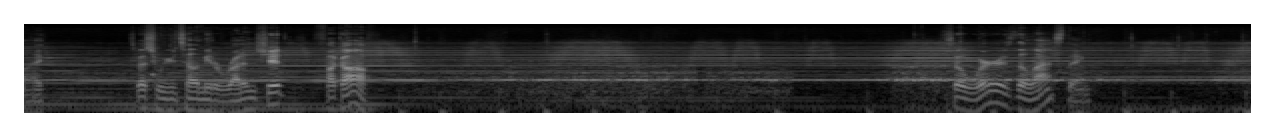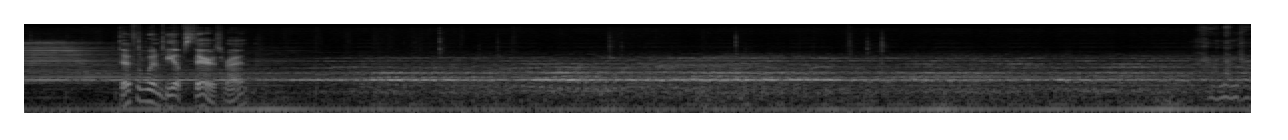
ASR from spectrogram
Any of this in my life. Especially when you're telling me to run and shit. Fuck off. So where is the last thing? Definitely wouldn't be upstairs, right? I remember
